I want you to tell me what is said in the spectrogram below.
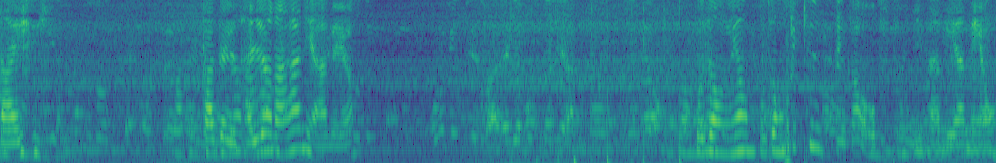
나일이 다들 달려라 하니 안 해요? 고정이요? 고정 시킬 데가 없습니다. 미안해요.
